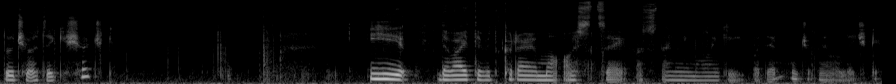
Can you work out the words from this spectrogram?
Тут ось такі щочки. І давайте відкриємо ось цей останній маленький подарунок невеличкий.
